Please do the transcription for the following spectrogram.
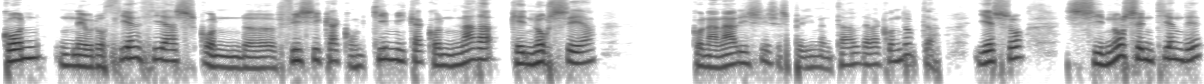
con neurociencias, con eh, física, con química, con nada que no sea con análisis experimental de la conducta. Y eso, si no se entiende,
